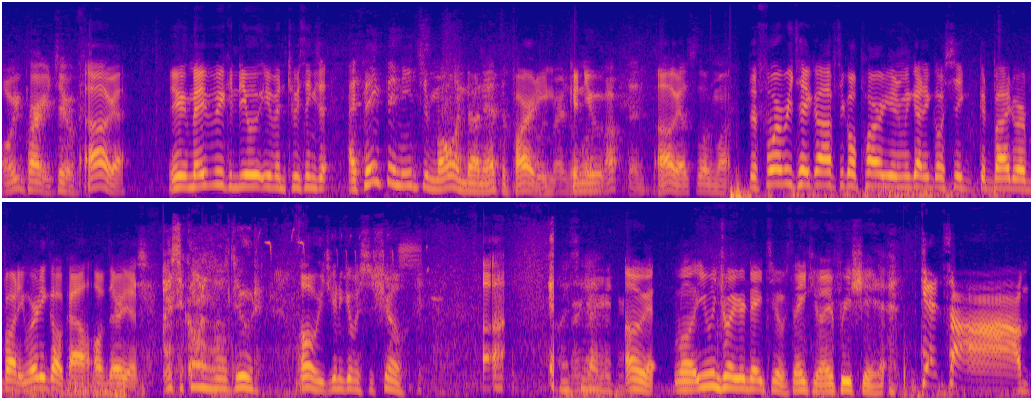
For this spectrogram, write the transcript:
Oh, we can party too. Oh, okay. Maybe maybe we can do even two things. I think they need some mowing done at the party. Might as well Can you? up then? Oh, yeah, let's load them up. Before we take off to go party, and we gotta go say goodbye to our buddy. Where'd he go, Kyle? Oh, there he is. How's it going, little dude? Oh, he's gonna give us a show. Uh, what's? Okay, well, you enjoy your day too. Thank you, I appreciate it. Get some!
